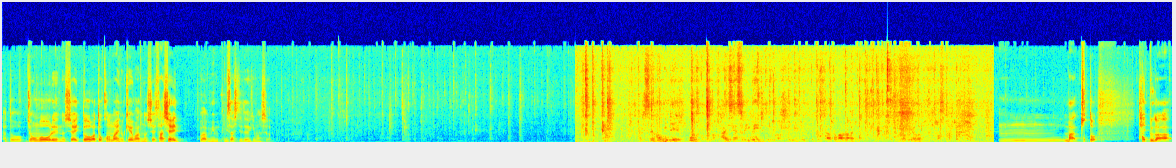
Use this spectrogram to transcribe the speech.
あとジョン・ウォーレンの試合とあとこの前の K1 の試合3試合は見見させていただきました実際こう見てどうですか対戦するイメージというかそういう頭の中に浮き上がってきますうーんまあちょっとタイプが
